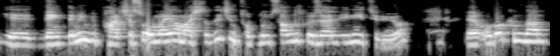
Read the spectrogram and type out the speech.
e, denklemin bir parçası olmayı amaçladığı için toplumsallık özelliğini yitiriyor. E, o bakımdan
